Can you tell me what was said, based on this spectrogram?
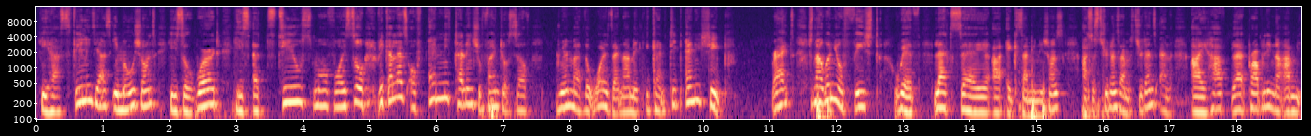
He has feelings, he has emotions, he's a word, he's a still small voice. So regardless of any challenge you find yourself, remember the word is dynamic. It can take any shape. Right? So now when you're faced with let's say uh, examinations as a student i'm a student and i have like, probably now i'm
